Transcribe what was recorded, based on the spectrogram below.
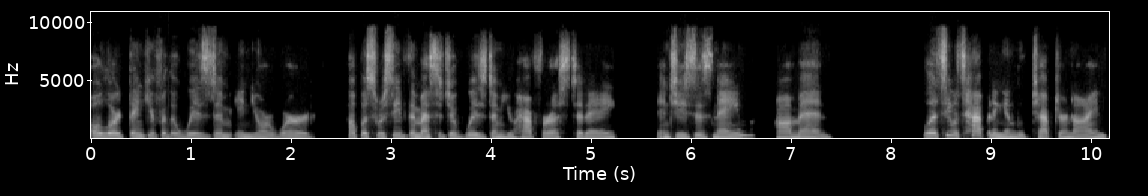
O Lord, thank you for the wisdom in your word. Help us receive the message of wisdom you have for us today. In Jesus' name, Amen. Let's see what's happening in Luke chapter 9.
